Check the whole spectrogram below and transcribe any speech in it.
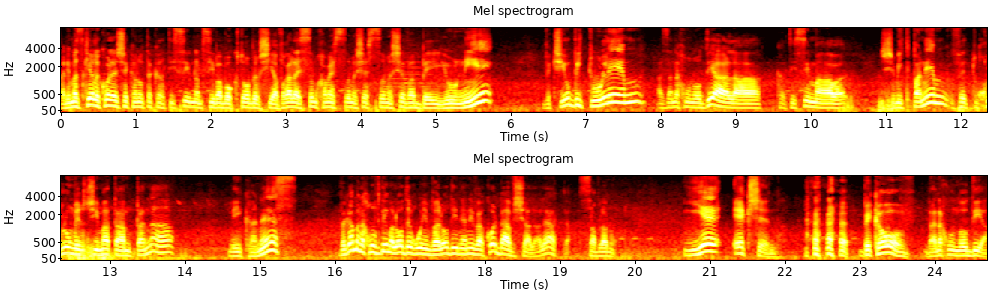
אני מזכיר לכל אלה שקנו את הכרטיסים למסיבה באוקטובר, שהיא עברה ל-25, 26, 27 ביוני, וכשיהיו ביטולים, אז אנחנו נודיע על הכרטיסים שמתפנים, ותוכלו מרשימת ההמתנה להיכנס, וגם אנחנו עובדים על עוד אירועים ועל עוד עניינים, והכל בהבשלה, לאט לאט, סבלנות. יהיה אקשן בקרוב, ואנחנו נודיע.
